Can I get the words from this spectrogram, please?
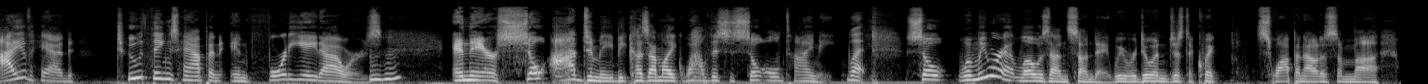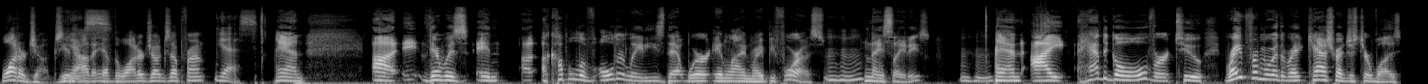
I have had two things happen in 48 hours. Mm-hmm. And they are so odd to me because I'm like, wow, this is so old timey. What? So when we were at Lowe's on Sunday, we were doing just a quick swapping out of some uh, water jugs. You know how they have the water jugs up front? Yes. And uh, it- there was an, a, a couple of older ladies that were in line right before us. Nice ladies. Mm-hmm. And I had to go over to right from where the cash register was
